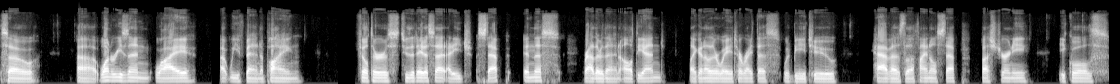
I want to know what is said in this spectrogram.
so uh, one reason why uh, we've been applying filters to the data set at each step in this rather than all at the end. Like another way to write this would be to have as the final step bus journey equals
